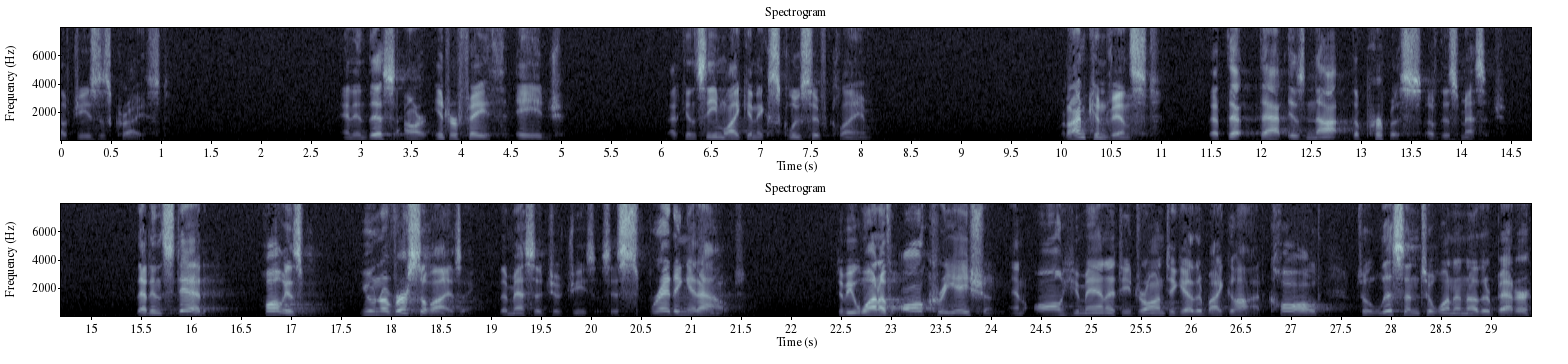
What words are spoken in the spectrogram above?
of Jesus Christ. And in this, our interfaith age, that can seem like an exclusive claim. But I'm convinced that that, that is not the purpose of this message. That instead, Paul is universalizing the message of Jesus, is spreading it out to be one of all creation and all humanity drawn together by God, called to listen to one another better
